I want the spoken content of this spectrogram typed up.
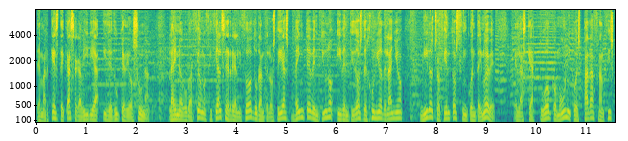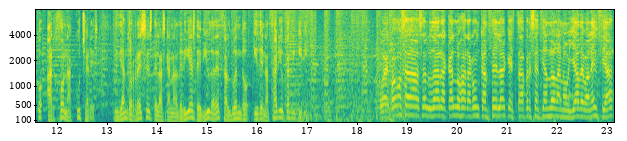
de Marqués de Casa Gaviria y de Duque de Osuna. La inauguración oficial se realizó durante los días 20, 21 y 22 de junio del año 1859, en las que actuó como único espada Francisco Arjona Cúchares, lidiando reses de las ganaderías de Viuda de Zalduendo y de Nazario Carriquiri. Pues vamos a saludar a Carlos Aragón Cancela, que está presenciando la novillada de Valencia,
